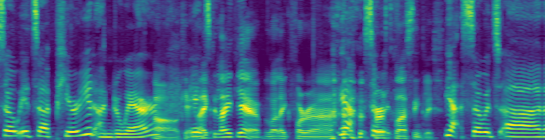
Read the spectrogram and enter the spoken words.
So it's a period underwear. Oh, okay. It's- Like, like, yeah, like for uh, Yeah, so first class English. Yeah, so it's uh,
